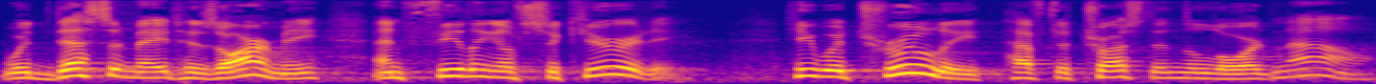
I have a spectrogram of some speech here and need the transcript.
would decimate his army and feeling of security. He would truly have to trust in the Lord now.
